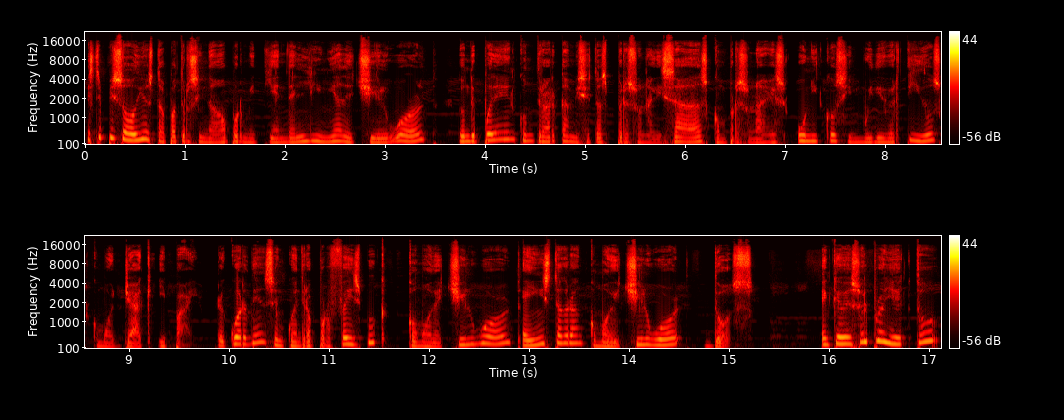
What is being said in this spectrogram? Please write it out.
Este episodio está patrocinado por mi tienda en línea de Chill World, donde pueden encontrar camisetas personalizadas con personajes únicos y muy divertidos como Jack y Pie. Recuerden, se encuentra por Facebook como The Chill World e Instagram como The Chill World 2 encabezó el proyecto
